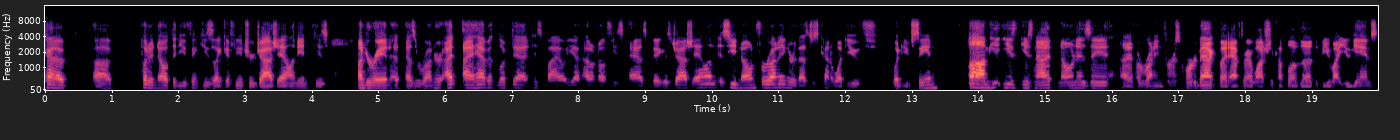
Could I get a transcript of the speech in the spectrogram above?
kind of uh, put a note that you think he's like a future Josh Allen and he's underrated as a runner. I, I haven't looked at his bio yet. I don't know if he's as big as Josh Allen. Is he known for running, or that's just kind of what you've what you've seen? Um, he, he's he's not known as a, a running first quarterback, but after I watched a couple of the, the BYU games,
